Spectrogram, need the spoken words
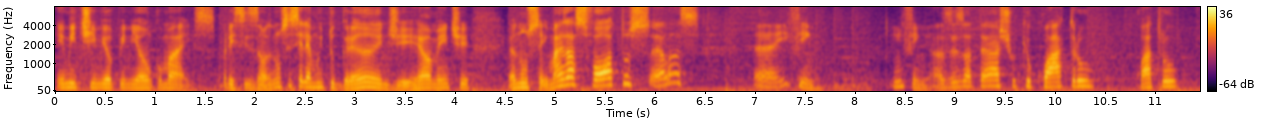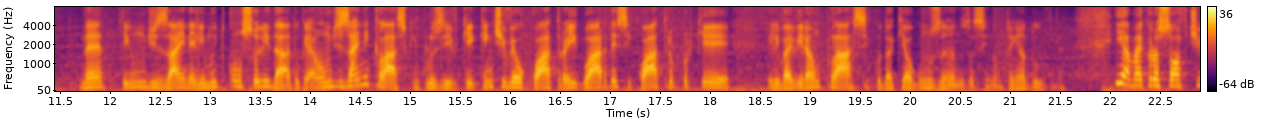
emitir minha opinião com mais precisão. Não sei se ele é muito grande, realmente eu não sei. Mas as fotos, elas. É, enfim. Enfim, às vezes até acho que o 4, 4 né, tem um design ali muito consolidado. É um design clássico, inclusive. Que, quem tiver o 4 aí, guarda esse 4 porque ele vai virar um clássico daqui a alguns anos, assim, não tenha dúvida. E a Microsoft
